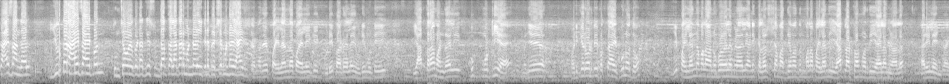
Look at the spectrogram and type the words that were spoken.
काय सांगाल? युथ तर आहेच आहे पण तुमच्या वयोगटातली सुद्धा कलाकार मंडळी इकडे प्रेक्षक मंडळी आहेत. त्यामध्ये पहिल्यांदा पाहिले की गुढीपाडव्याला एवढी मोठी यात्रा मंडळी खूप मोठी आहे. म्हणजे फडके रोड मी फक्त ऐकून होतो. जी पहिल्यांदा मला अनुभवायला मिळाली आणि कलर्सच्या माध्यमातून मला पहिल्यांदा या प्लॅटफॉर्मवरती यायला मिळालं. आय एन्जॉय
